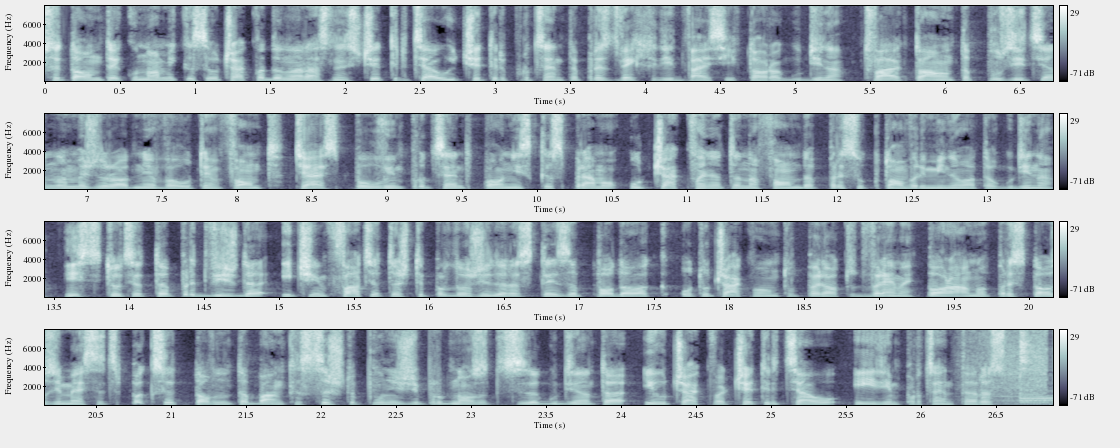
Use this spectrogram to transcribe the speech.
световната економика се очаква да нарасне с 4,4% през 2022 година. Това е актуалната позиция на Международния валутен фонд. Тя е с половин процент по-ниска спрямо очакванията на фонда през октомври миналата година. Институцията предвижда и че инфлацията ще продължи да расте за по-дълъг от очакваното период от време. По-рано през този месец пък Световната банка също понижи прогнозата си за годината и очаква 4,1% ръст.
